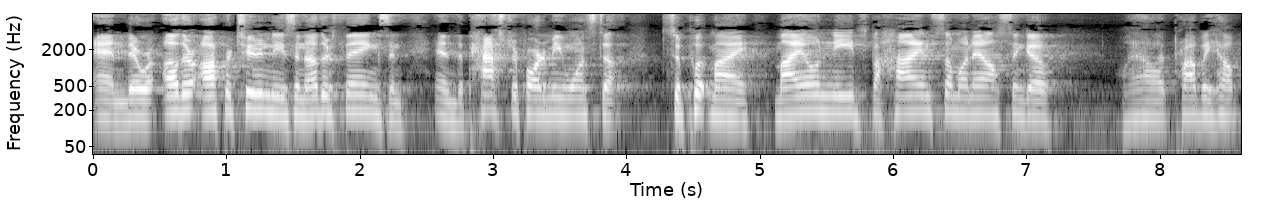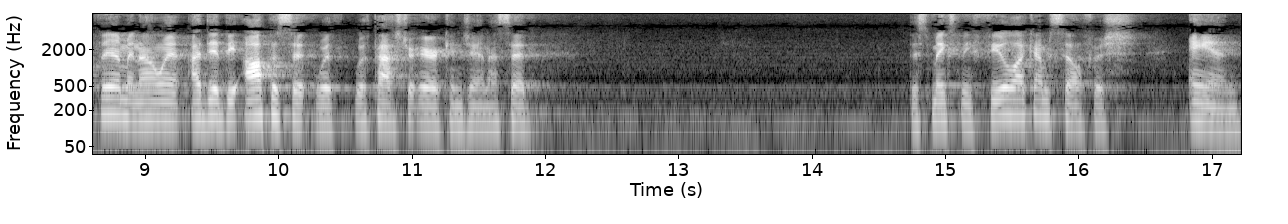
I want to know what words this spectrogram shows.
And there were other opportunities and other things, and, and the pastor part of me wants to, to put my, my own needs behind someone else and go, well, it probably helped them. And I went, I did the opposite with, with Pastor Eric and Jen. I said, this makes me feel like I'm selfish, and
